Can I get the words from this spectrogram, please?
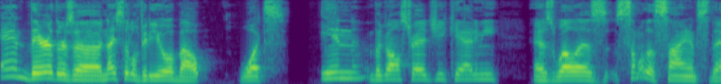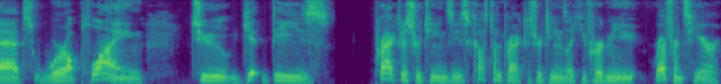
And there, there's a nice little video about what's in the Golf Strategy Academy, as well as some of the science that we're applying to get these practice routines, these custom practice routines, like you've heard me reference here,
